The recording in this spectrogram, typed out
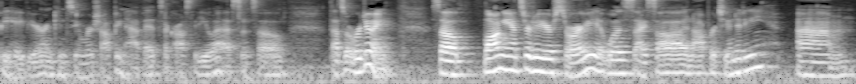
behavior and consumer shopping habits across the US. And so that's what we're doing. So, long answer to your story, it was I saw an opportunity um,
